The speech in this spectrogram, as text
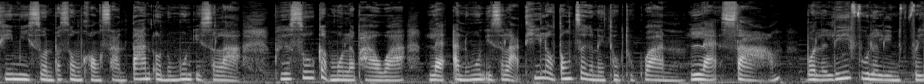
ที่มีส่วนผสมของสารต้านอนุมูลอิสระ เพื่อสู้กับมลภาวะ และอนุมูลอิสระที่เราต้องเจอในทุกๆวัน และ 3. บอลลี่ฟูลลินฟรี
